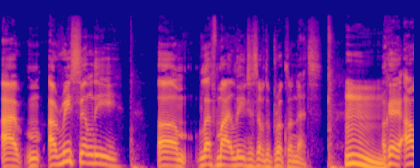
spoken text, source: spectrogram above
I I recently um left my allegiance of the Brooklyn Nets. Mm. Okay, I, I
